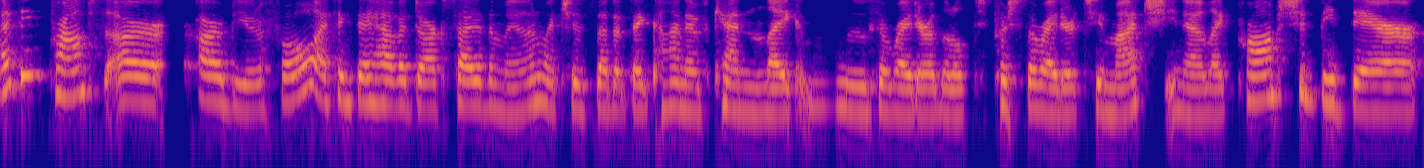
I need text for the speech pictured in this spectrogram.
I think prompts are are beautiful. I think they have a dark side of the moon which is that they kind of can like move the writer a little to push the writer too much you know like prompts should be there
